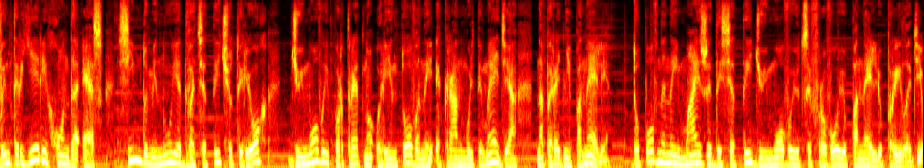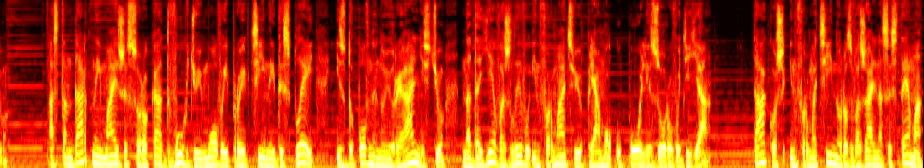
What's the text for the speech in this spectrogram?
В інтер'єрі Honda S7 домінує 24-дюймовий портретно-орієнтований екран мультимедіа на передній панелі, доповнений майже 10-дюймовою цифровою панеллю приладів. А стандартний майже 42-дюймовий проєкційний дисплей із доповненою реальністю надає важливу інформацію прямо у полі зору водія. Також інформаційно-розважальна система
